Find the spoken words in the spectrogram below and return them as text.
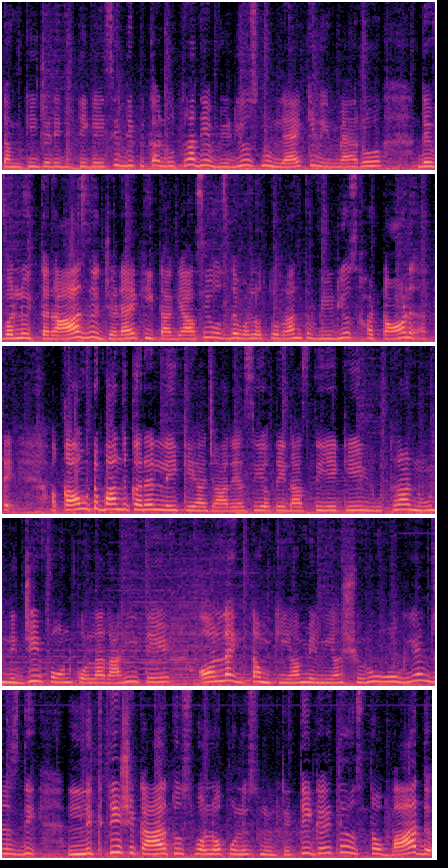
ਧਮਕੀ ਜਿਹੜੀ ਦਿੱਤੀ ਗਈ ਸੀ। ਦੀਪਿਕਾ, ਲੂਥਰਾ ਦੀਆਂ ਵੀਡੀਓਜ਼ ਨੂੰ ਲੈ ਕੇ ਵੀ ਮਹਿਰੋ ਦੇ ਵੱਲੋਂ ਇਤਰਾਜ਼ ਜਿਹੜਾ ਕੀਤਾ ਗਿਆ ਸੀ। ਉਸ ਦੇ ਵੱਲੋਂ ਤੁਰੰਤ ਵੀਡੀਓਜ਼ ਹਟਾਉਣ ਅਤੇ ਅਕਾਊਂਟ ਬੰਦ ਕਰਨ ਲਈ ਕਿਹਾ ਜਾ ਰਿਹਾ ਸੀ। ਅਤੇ ਦੱਸ ਦਈਏ ਕਿ ਲੂਥਰਾ ਨੂੰ ਨਿੱਜੀ ਫੋਨ ਕਾਲਾਂ ਰਾਹੀਂ ਤੇ ਆਨਲਾਈਨ ਧਮਕੀਆਂ ਮਿਲਣੀਆਂ ਸ਼ੁਰੂ ਹੋ ਗਈਆਂ, ਜਿਸ ਦੀ ਲਿਖਤੀ ਸ਼ਿਕਾਇਤ ਉਸ ਵੱਲੋਂ ਪੁਲਿਸ ਨੂੰ ਦਿੱਤੀ ਗਈ ਤੇ ਉਸ ਤੋਂ ਬਾਅਦ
